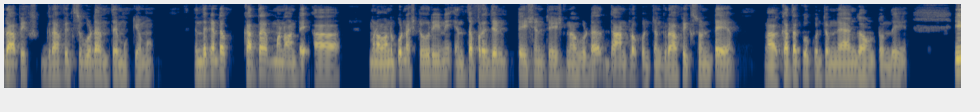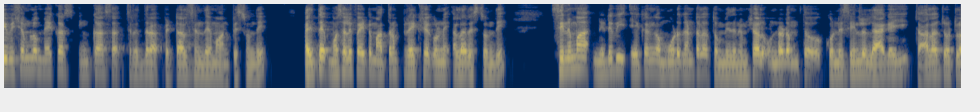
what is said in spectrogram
గ్రాఫిక్స్ గ్రాఫిక్స్ కూడా అంతే ముఖ్యము. ఎందుకంటే కథ మనం అంటే ఆ మనం అనుకున్న స్టోరీని ఎంత ప్రజెంటేషన్ చేసినా కూడా దాంట్లో కొంచెం గ్రాఫిక్స్ ఉంటే ఆ కథకు కొంచెం న్యాయంగా ఉంటుంది. ఈ విషయంలో మేకర్స్ ఇంకా శ్రద్ధ పెట్టాల్సిందేమో అనిపిస్తుంది. అయితే మొసలి ఫైట్ మాత్రం ప్రేక్షకుల్ని అలరిస్తుంది. సినిమా నిడివి ఏకంగా మూడు గంటల తొమ్మిది నిమిషాలు ఉండడంతో కొన్ని సీన్లు లాగ్ అయ్యి చాలా చోట్ల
